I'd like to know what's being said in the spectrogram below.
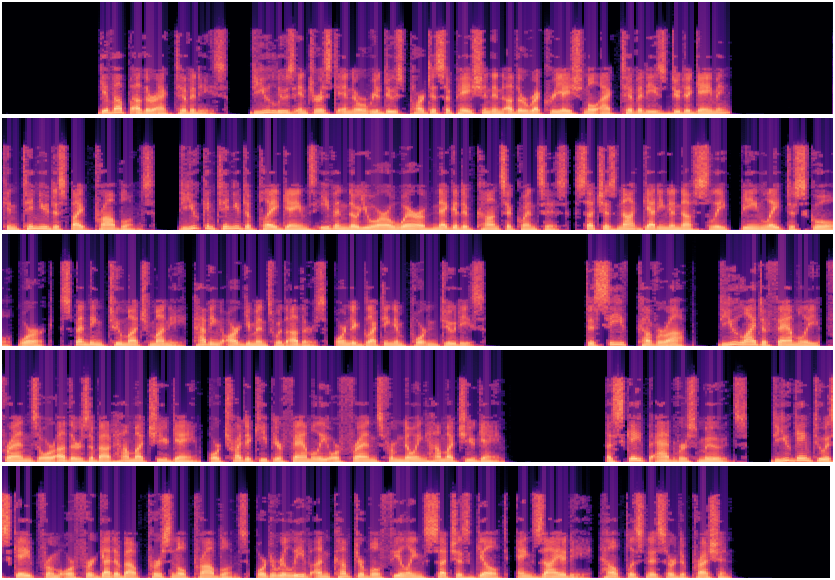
Give up other activities. Do you lose interest in or reduce participation in other recreational activities due to gaming? Continue despite problems. Do you continue to play games even though you are aware of negative consequences, such as not getting enough sleep, being late to school, work, spending too much money, having arguments with others, or neglecting important duties? Deceive, cover up. Do you lie to family, friends or others about how much you game, or try to keep your family or friends from knowing how much you game? Escape adverse moods. Do you game to escape from or forget about personal problems, or to relieve uncomfortable feelings such as guilt, anxiety, helplessness or depression?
